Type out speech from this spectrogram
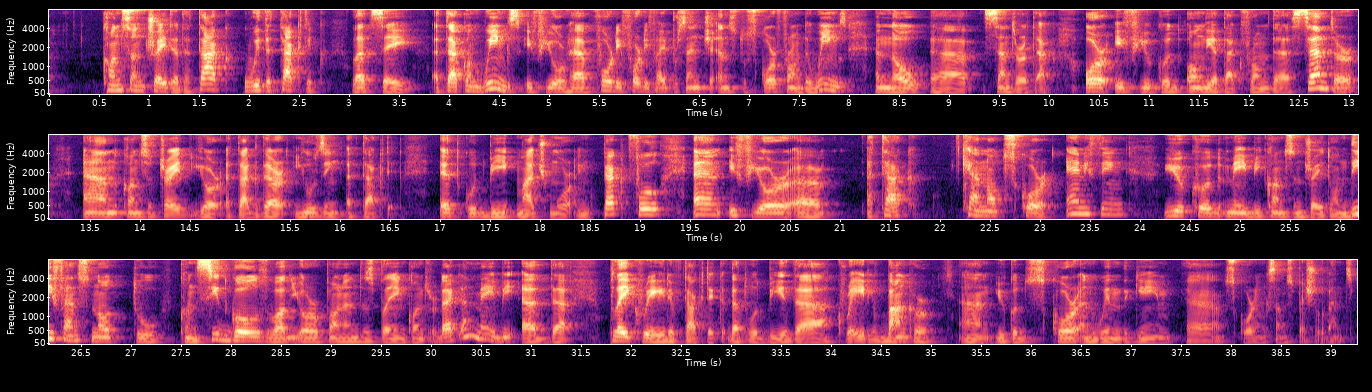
concentrated attack with a tactic. Let's say attack on wings if you have 40 45% chance to score from the wings and no uh, center attack. Or if you could only attack from the center and concentrate your attack there using a tactic. It could be much more impactful. And if your uh, attack cannot score anything, you could maybe concentrate on defense, not to concede goals while your opponent is playing counter attack, and maybe add the play creative tactic that would be the creative bunker, and you could score and win the game uh, scoring some special events.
